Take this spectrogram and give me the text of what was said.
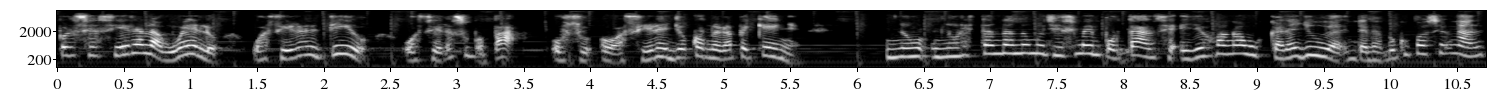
pero si así era el abuelo, o así era el tío, o así era su papá, o, o así era yo cuando era pequeña. No, no le están dando muchísima importancia. Ellos van a buscar ayuda en terapia ocupacional,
